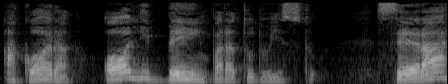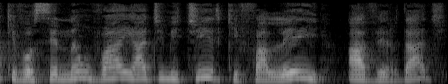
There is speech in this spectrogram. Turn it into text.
Agora olhe bem para tudo isto. Será que você não vai admitir que falei a verdade?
